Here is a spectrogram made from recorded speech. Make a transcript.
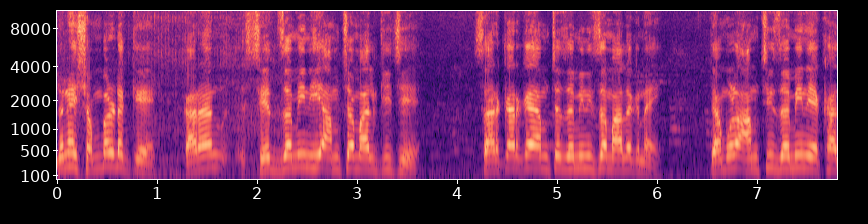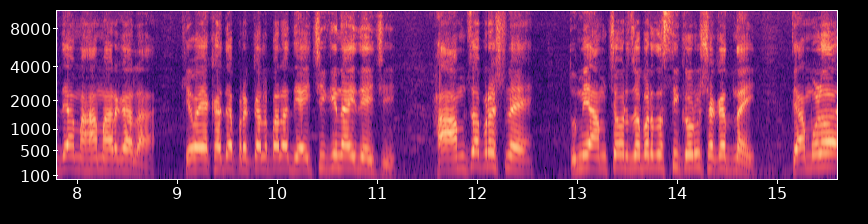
नाही शंभर टक्के. कारण शेतजमीन ही आमच्या मालकीची आहे. सरकार काय आमच्या जमिनीचं मालक नाही. त्यामुळं आमची जमीन एखाद्या महामार्गाला किंवा एखाद्या प्रकल्पाला द्यायची की नाही द्यायची हा आमचा प्रश्न आहे. तुम्ही आमच्यावर जबरदस्ती करू शकत नाही. त्यामुळं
